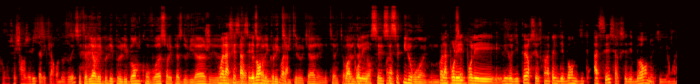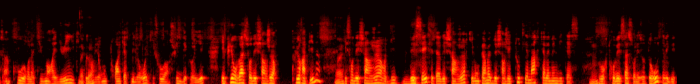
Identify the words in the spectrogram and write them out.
pour se charger vite avec la Renault Zoé. C'est-à-dire les, les, les, bornes qu'on voit sur les places de village et voilà, c'est ça, c'est les bornes par les collectivités locales et territoriales. Voilà, D'accord, c'est voilà. 7000 euros. Hein, voilà, pour les, pour les, les auditeurs, c'est ce qu'on appelle des bornes dites AC, c'est-à-dire que c'est des bornes qui ont un coût relativement réduit, qui coûtent environ 3-4 000 euros et qu'il faut ensuite déployer. Et puis on va sur des chargeurs plus rapides, Ouais. qui sont des chargeurs dits DC, c'est-à-dire des chargeurs qui vont permettre de charger toutes les marques à la même vitesse. Mhm. Vous retrouvez ça sur les autoroutes avec des,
